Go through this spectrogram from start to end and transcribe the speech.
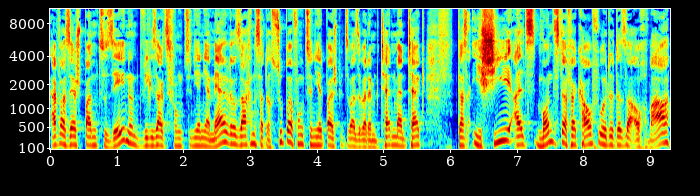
einfach sehr spannend zu sehen. Und wie gesagt, es funktionieren ja mehrere Sachen. Es hat auch super funktioniert, beispielsweise bei dem Ten-Man-Tag, dass Ishii als Monster verkauft wurde, dass er auch war,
